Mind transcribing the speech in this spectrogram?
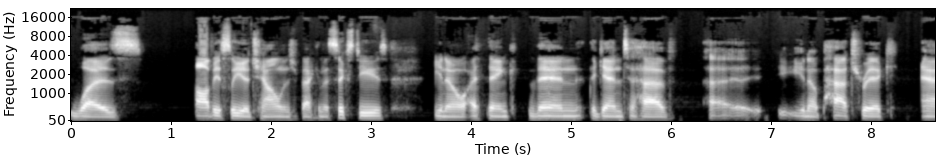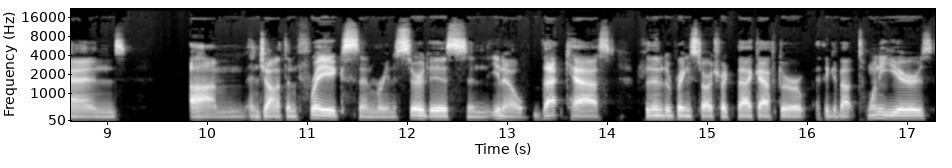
was obviously a challenge back in the 60s. You know, I think then again to have, uh, you know, Patrick and um, and Jonathan Frakes and Marina Sirtis and, you know, that cast, for them to bring Star Trek back after, I think, about 20 years,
